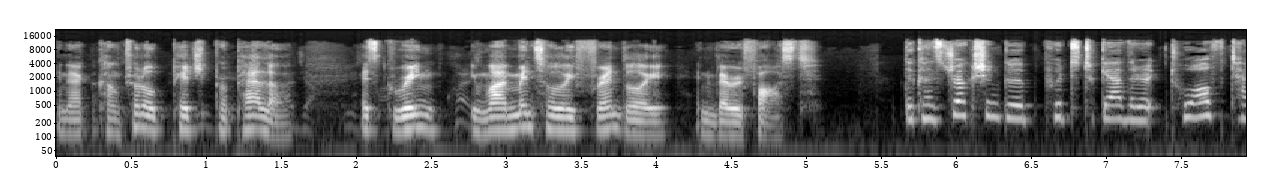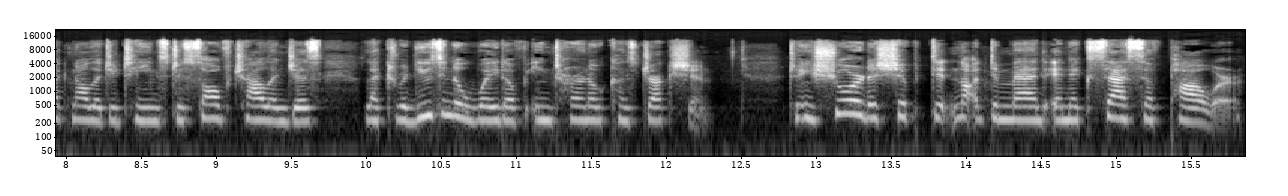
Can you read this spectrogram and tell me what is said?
and a controllable pitch propeller. It's green, environmentally friendly, and very fast. The construction group put together 12 technology teams to solve challenges like reducing the weight of internal construction, to ensure the ship did not demand an excess of power.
